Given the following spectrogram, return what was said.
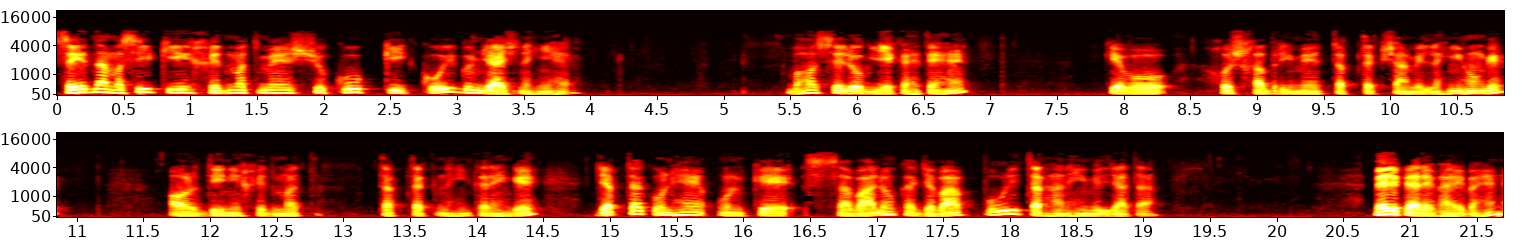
سیدنا مسیح کی خدمت میں شکوک کی کوئی گنجائش نہیں ہے۔ بہت سے لوگ یہ کہتے ہیں کہ وہ خوشخبری میں تب تک شامل نہیں ہوں گے۔ اور دینی خدمت تب تک نہیں کریں گے جب تک انہیں ان کے سوالوں کا جواب پوری طرح نہیں مل جاتا۔ میرے پیارے بھائی بہن،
